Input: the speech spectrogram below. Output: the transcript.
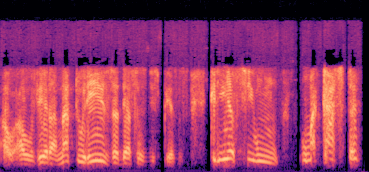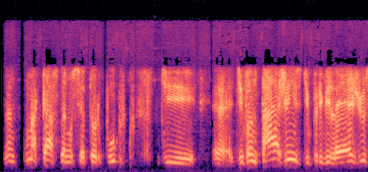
ao, ao ver a natureza dessas despesas. Cria-se um, uma casta, né, uma casta no setor público de, eh, de vantagens, de privilégios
